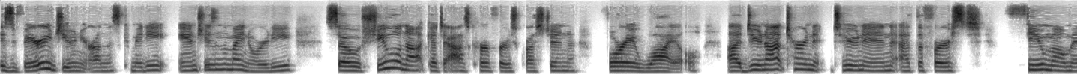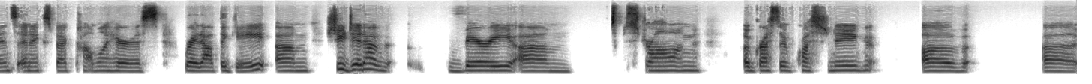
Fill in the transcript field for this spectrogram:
is very junior on this committee and she's in the minority. So she will not get to ask her first question for a while. Uh, do not turn tune in at the first few moments and expect kamala harris right out the gate. Um, she did have very um, strong, aggressive questioning of uh,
